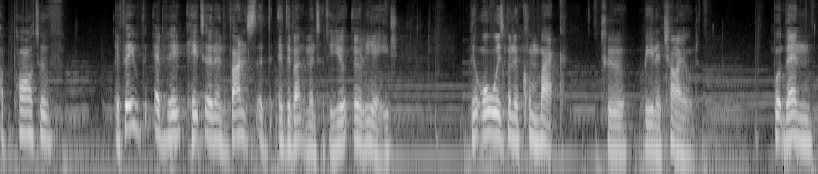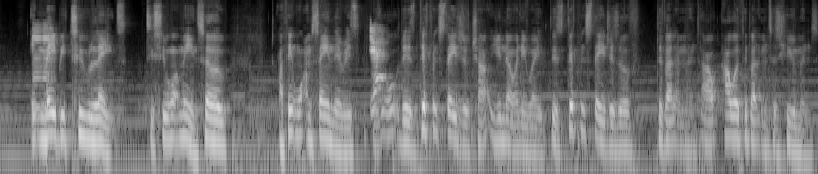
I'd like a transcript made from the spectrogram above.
a part of if they hit an advanced a development at a yo- early age, they're always going to come back to being a child. But then it mm. may be too late. Do you see what I mean? So I think what I'm saying there is Yeah. there's, all- there's different stages of child. You know, anyway, there's different stages of development. Our, our development as humans.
